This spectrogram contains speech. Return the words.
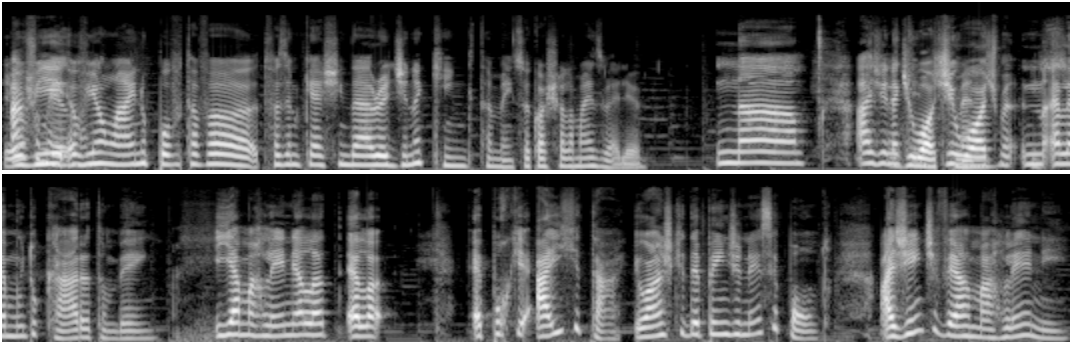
eu, acho vi, mesmo. eu vi online, o povo tava fazendo casting da Regina King também, só que eu acho ela mais velha. Na. A Gina É de King, Watchmen. Watchmen, Isso. ela é muito cara também. E a Marlene, ela. ela é porque aí que tá. Eu acho que depende nesse ponto. A gente vê a Marlene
